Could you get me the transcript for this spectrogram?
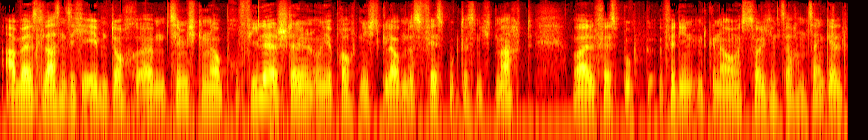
Aber es lassen sich eben doch ähm, ziemlich genau Profile erstellen und ihr braucht nicht glauben, dass Facebook das nicht macht, weil Facebook verdient mit genau solchen Sachen sein Geld.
